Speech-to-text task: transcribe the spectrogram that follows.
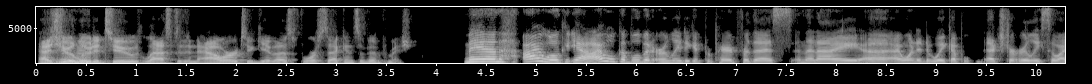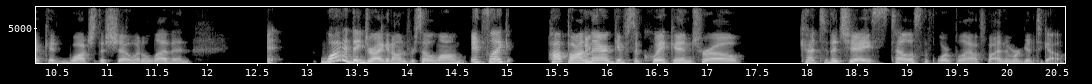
as you mm-hmm. alluded to, lasted an hour to give us four seconds of information. Man, I woke yeah, I woke up a little bit early to get prepared for this and then I uh, I wanted to wake up extra early so I could watch the show at 11. Why did they drag it on for so long? It's like hop on like, there, give us a quick intro, cut to the chase, tell us the four playoff spot and then we're good to go.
